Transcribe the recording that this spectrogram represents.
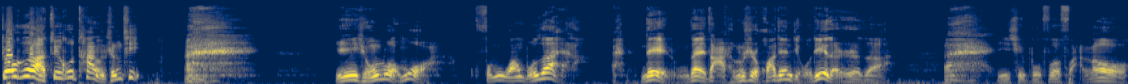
彪哥啊，最后叹了声气，哎。英雄落幕，风光不再了。哎，那种在大城市花天酒地的日子，哎，一去不复返喽。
